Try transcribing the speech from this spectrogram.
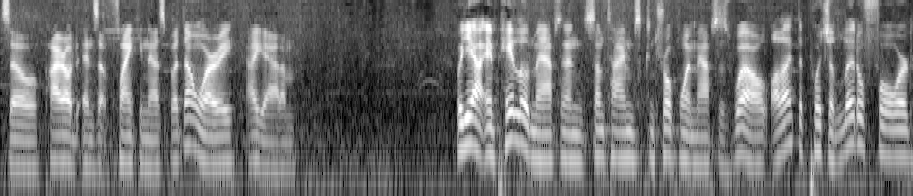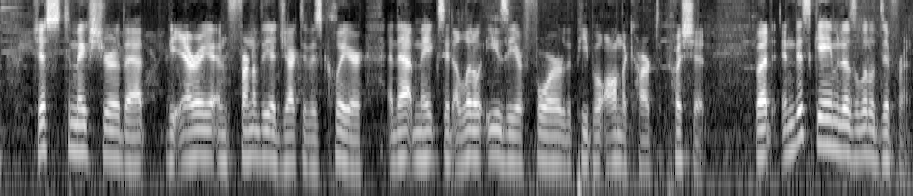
so Pyro ends up flanking us. But don't worry, I got him. But yeah, in payload maps and sometimes control point maps as well, I like to push a little forward just to make sure that the area in front of the objective is clear, and that makes it a little easier for the people on the cart to push it. But in this game, it is a little different.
